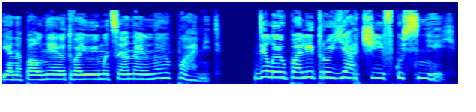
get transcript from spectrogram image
Я наполняю твою эмоциональную память делаю палитру ярче и вкусней.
